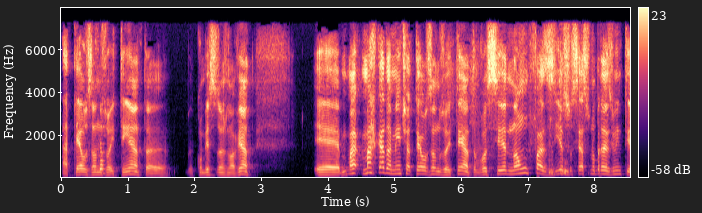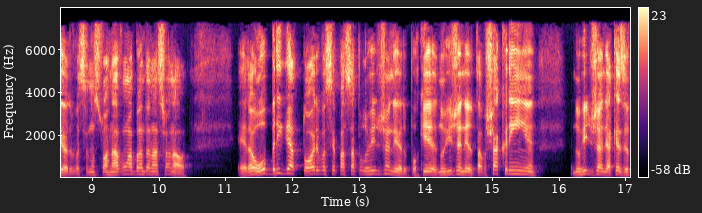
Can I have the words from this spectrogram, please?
até os anos 80, começo dos anos 90, é, marcadamente até os anos 80, você não fazia sucesso no Brasil inteiro, você não se tornava uma banda nacional. Era obrigatório você passar pelo Rio de Janeiro, porque no Rio de Janeiro estava Chacrinha, no Rio de Janeiro, quer dizer,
